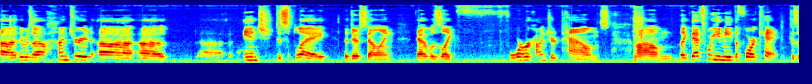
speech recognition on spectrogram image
Uh, there was a 100 uh, inch display that they're selling that was like 400 pounds. Um, like that's where you need the 4K because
